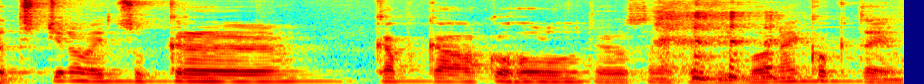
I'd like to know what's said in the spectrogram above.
e, třtinový cukr, kapka alkoholu, tak dostanete výborný koktejl.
